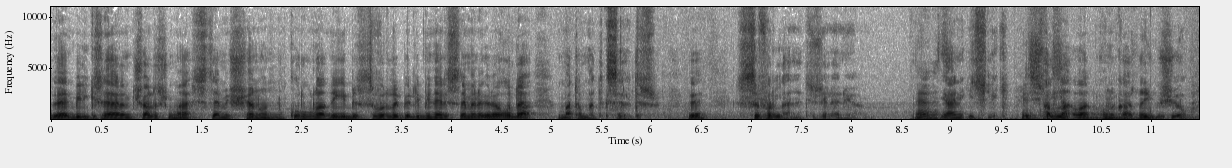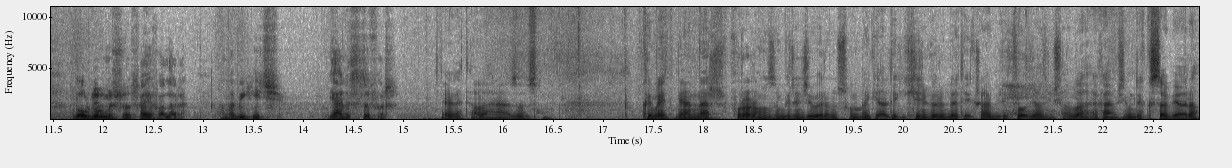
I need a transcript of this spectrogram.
Ve bilgisayarın çalışma sistemi Shannon'un kurguladığı gibi sıfırlı birli biner sistemine göre o da matematikseldir. Ve sıfırla neticeleniyor. Evet. Yani hiçlik. Hiçlik. Allah var, onun karşısında hiçbir şey yok. Doldurmuşsun sayfaları. Ama bir hiç. Yani sıfır. Evet. Allah razı olsun. Kıymetli dinleyenler programımızın birinci bölümünün sonuna geldik. İkinci bölümde tekrar birlikte olacağız inşallah. Efendim şimdi kısa bir ara.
